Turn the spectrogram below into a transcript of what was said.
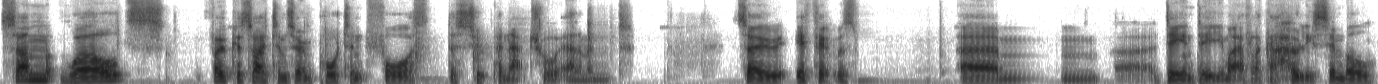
Some worlds, focus items are important for the supernatural element. So if it was um, uh, D and D, you might have like a holy symbol.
